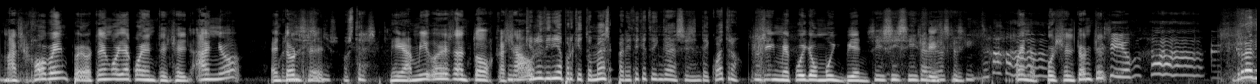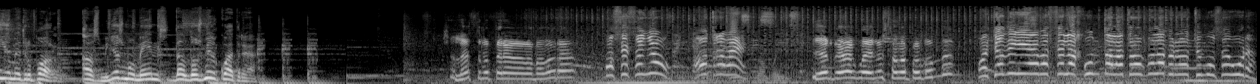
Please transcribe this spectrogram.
más joven, pero tengo ya 46 años. Entonces, ostras. mis amigos están todos ¿Qué, casados. qué lo diría? Porque Tomás parece que tenga 64. Sí, me cuido muy bien. Sí, sí, sí, la verdad es que sí. Bueno, pues entonces... Ràdio Metropol, els millors moments del 2004. ¿Se le ha estropeado la lavadora? Pues sí, señor, otra vez. ¿Pierde agua y no sabe por dónde? Pues yo diría que va a ser la junta la trófola, pero no estoy muy segura.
